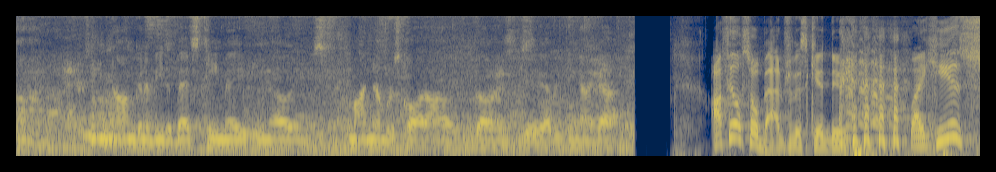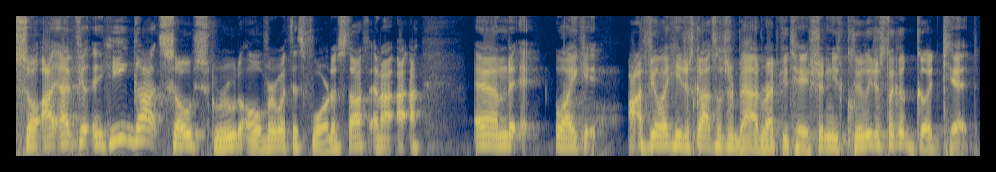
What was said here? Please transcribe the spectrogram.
um, you know I'm gonna be the best teammate, you know, and my number's called. I'll go and give everything I got. I feel so bad for this kid, dude. like he is so. I, I feel he got so screwed over with this Florida stuff, and I, I and like I feel like he just got such a bad reputation. He's clearly just like a good kid.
